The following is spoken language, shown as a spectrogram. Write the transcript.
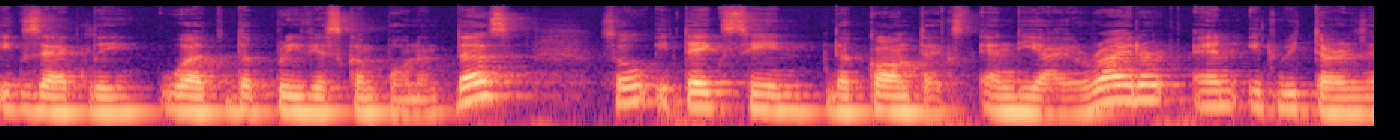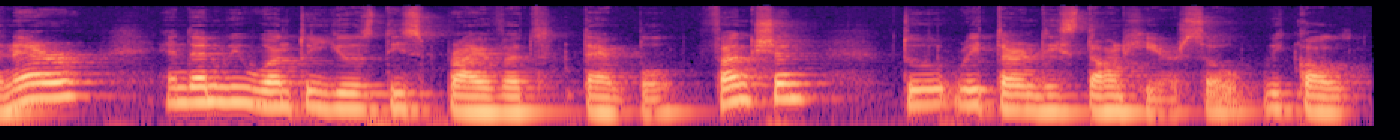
exactly what the previous component does. So it takes in the context and the IO writer and it returns an error. And then we want to use this private templ function to return this down here. So we call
